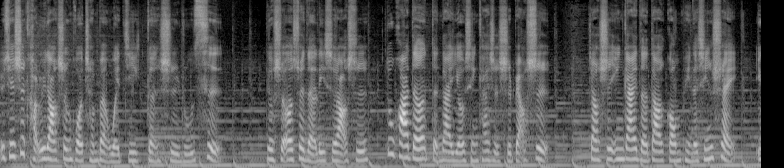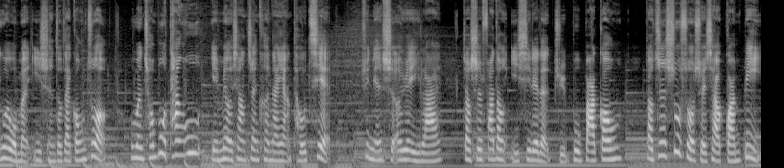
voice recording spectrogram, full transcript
尤其是考虑到生活成本危机更是如此。六十二岁的历史老师杜华德等待游行开始时表示。教师应该得到公平的薪水，因为我们一生都在工作。我们从不贪污，也没有像政客那样偷窃。去年十二月以来，教师发动一系列的局部罢工，导致数所学校关闭。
